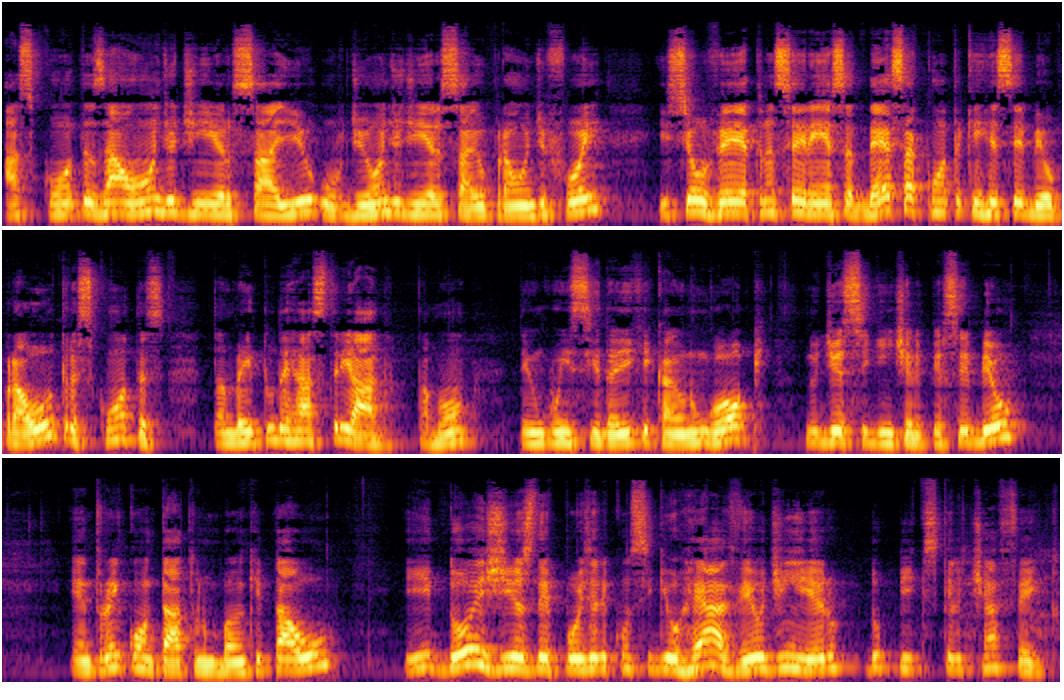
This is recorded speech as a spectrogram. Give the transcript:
as contas aonde o dinheiro saiu, de onde o dinheiro saiu para onde foi, e se houver transferência dessa conta que recebeu para outras contas, também tudo é rastreado, tá bom? Tem um conhecido aí que caiu num golpe, no dia seguinte ele percebeu, entrou em contato no Banco Itaú e dois dias depois ele conseguiu reaver o dinheiro do Pix que ele tinha feito.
